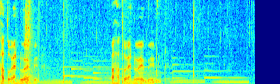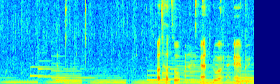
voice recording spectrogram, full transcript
41N2EB 41N2EB empat satu N dua EB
